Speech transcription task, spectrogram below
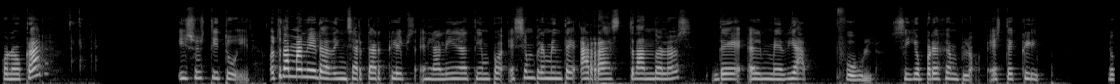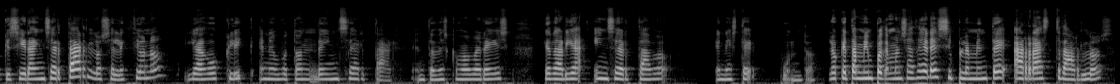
colocar y sustituir. Otra manera de insertar clips en la línea de tiempo es simplemente arrastrándolos del media full. Si yo, por ejemplo, este clip lo quisiera insertar, lo selecciono y hago clic en el botón de insertar. Entonces, como veréis, quedaría insertado en este punto. Lo que también podemos hacer es simplemente arrastrarlos,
